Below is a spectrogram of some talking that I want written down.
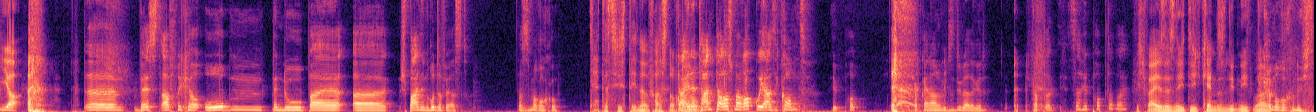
Ja. Ähm, Westafrika oben, wenn du bei äh, Spanien runterfährst. Das ist Marokko. Ja, das ist denen fast noch. Deine Europa. Tante aus Marokko, ja, sie kommt. Hip-Hop. Ich habe keine Ahnung, wie das Lied weitergeht. Ich glaube, da ist da Hip-Hop dabei. Ich weiß es nicht, ich kenne das Lied nicht Ich kenne mal. Marokko nicht.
